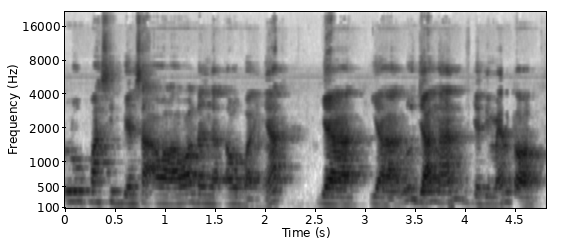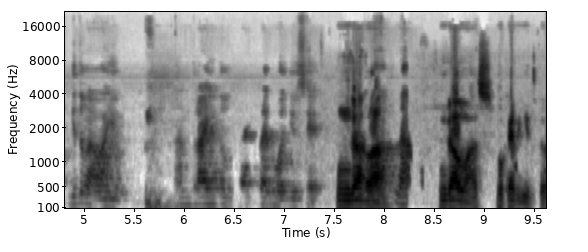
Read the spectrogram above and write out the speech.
lu masih biasa awal-awal dan nggak tahu banyak, ya ya lu jangan jadi mentor, gitu nggak Wahyu? I'm trying to translate what you said. Enggak lah, Nah, enggak mas, bukan gitu.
